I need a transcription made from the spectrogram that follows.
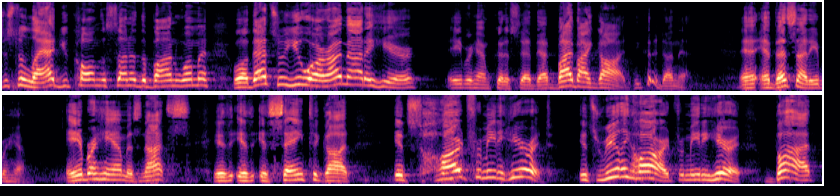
Just a lad, you call him the son of the bondwoman? Well, that's who you are. I'm out of here. Abraham could have said that. Bye bye, God. He could have done that. And, and that's not Abraham. Abraham is not is, is, is saying to God, it's hard for me to hear it. It's really hard for me to hear it. But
